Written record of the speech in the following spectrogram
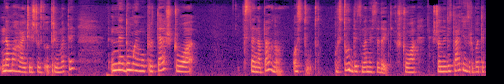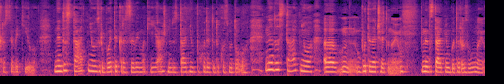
намагаючись щось отримати, не думаємо про те, що все напевно ось тут. Ось тут десь в мене сидить. Що, що недостатньо зробити красиве тіло, недостатньо зробити красивий макіяж, недостатньо походити до косметолога, недостатньо е, бути начитаною, недостатньо бути розумною,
